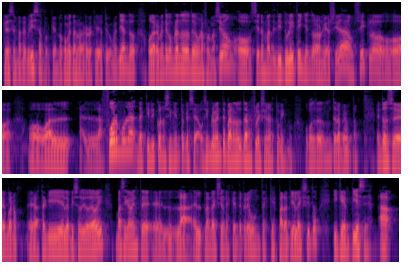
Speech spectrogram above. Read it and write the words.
crecer más deprisa, porque no cometas los errores que yo estoy cometiendo, o de repente comprándote una formación, o si eres más de titulitis, yendo a la universidad, a un ciclo, o a, o, a la fórmula de adquirir conocimiento que sea, o simplemente parándote a reflexionar tú mismo, o contratando un terapeuta. Entonces, bueno, eh, hasta aquí el episodio de hoy. Básicamente, el plan de acción es que te preguntes qué es para ti el éxito y que empieces a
